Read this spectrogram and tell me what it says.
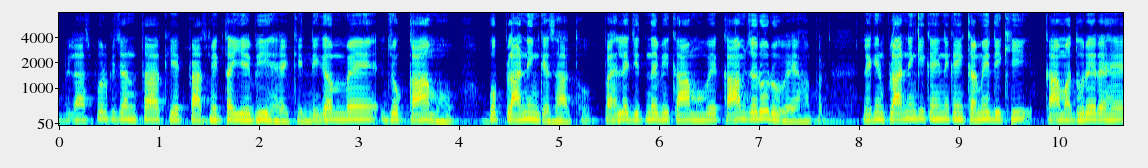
बिलासपुर की जनता की एक प्राथमिकता ये भी है कि निगम में जो काम हो, वो प्लानिंग के साथ हो। पहले जितने भी काम हुए, काम ज़रूर हुए यहाँ पर, लेकिन प्लानिंग की कहीं ना कहीं कमी दिखी, काम अधूरे रहे,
